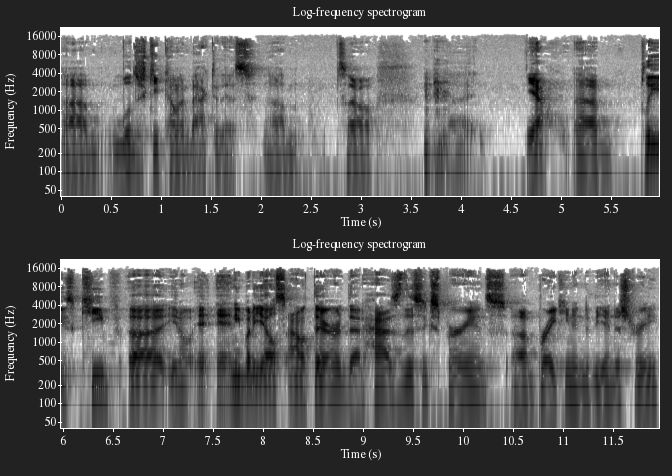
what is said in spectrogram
um, we'll just keep coming back to this. Um, so, uh, yeah. Please keep, uh, you know, anybody else out there that has this experience uh, breaking into the industry.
